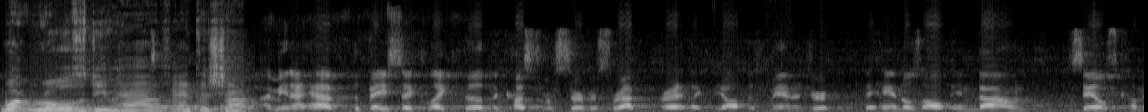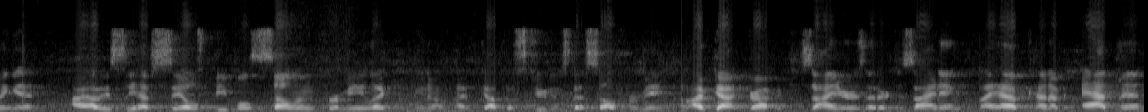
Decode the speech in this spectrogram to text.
What roles do you have at the shop? I mean, I have the basic, like the, the customer service rep, right? Like the office manager that handles all inbound sales coming in. I obviously have salespeople selling for me, like, you know, I've got those students that sell for me. I've got graphic designers that are designing. I have kind of admin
